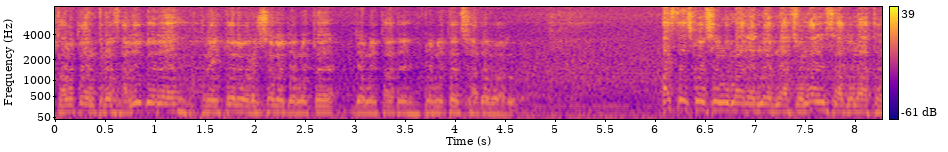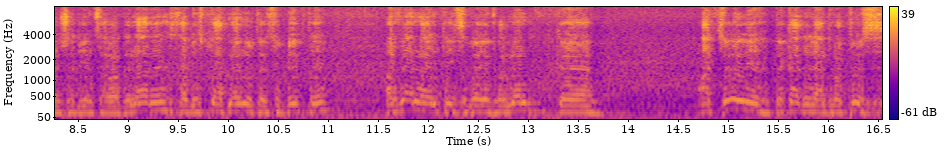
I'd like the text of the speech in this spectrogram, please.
Salutăm presa liberă, trăitorii orășelului demnită, demnitate, demnități și adevărul. Astăzi Consiliul Mare Adunări Naționale s-a adunat în ședința ordinară, s-au discutat mai multe subiecte. Aș vrea mai întâi să vă informăm că acțiunile pe care le-am propus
